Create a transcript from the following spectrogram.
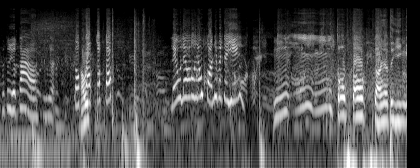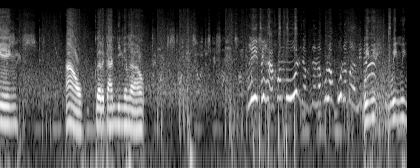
แล้วโตโยต้าเหรอจริงอะตบเอาตอีกบตบตบเร็วเร็วเร็วก่อนที่มันจะยิง อืมอืมอืมตบตบก่อนที่เราจะยิงเอง อ้าว เกิดอาการยิงกันแล้ว เฮ้ย ไปหาข้อมูล เดี๋ยวเดี๋ยวเราพวกเราพูดระเบิดไม่ได้วิ่งวิ่งวิ่งวิ่ง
